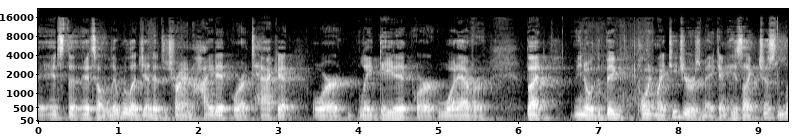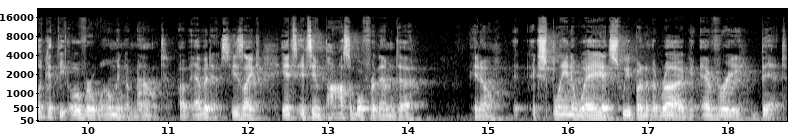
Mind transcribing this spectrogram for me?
it's the it's a liberal agenda to try and hide it or attack it or late date it or whatever. But you know, the big point my teacher was making, he's like, just look at the overwhelming amount of evidence. He's like, it's it's impossible for them to, you know, explain away and sweep under the rug every bit,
